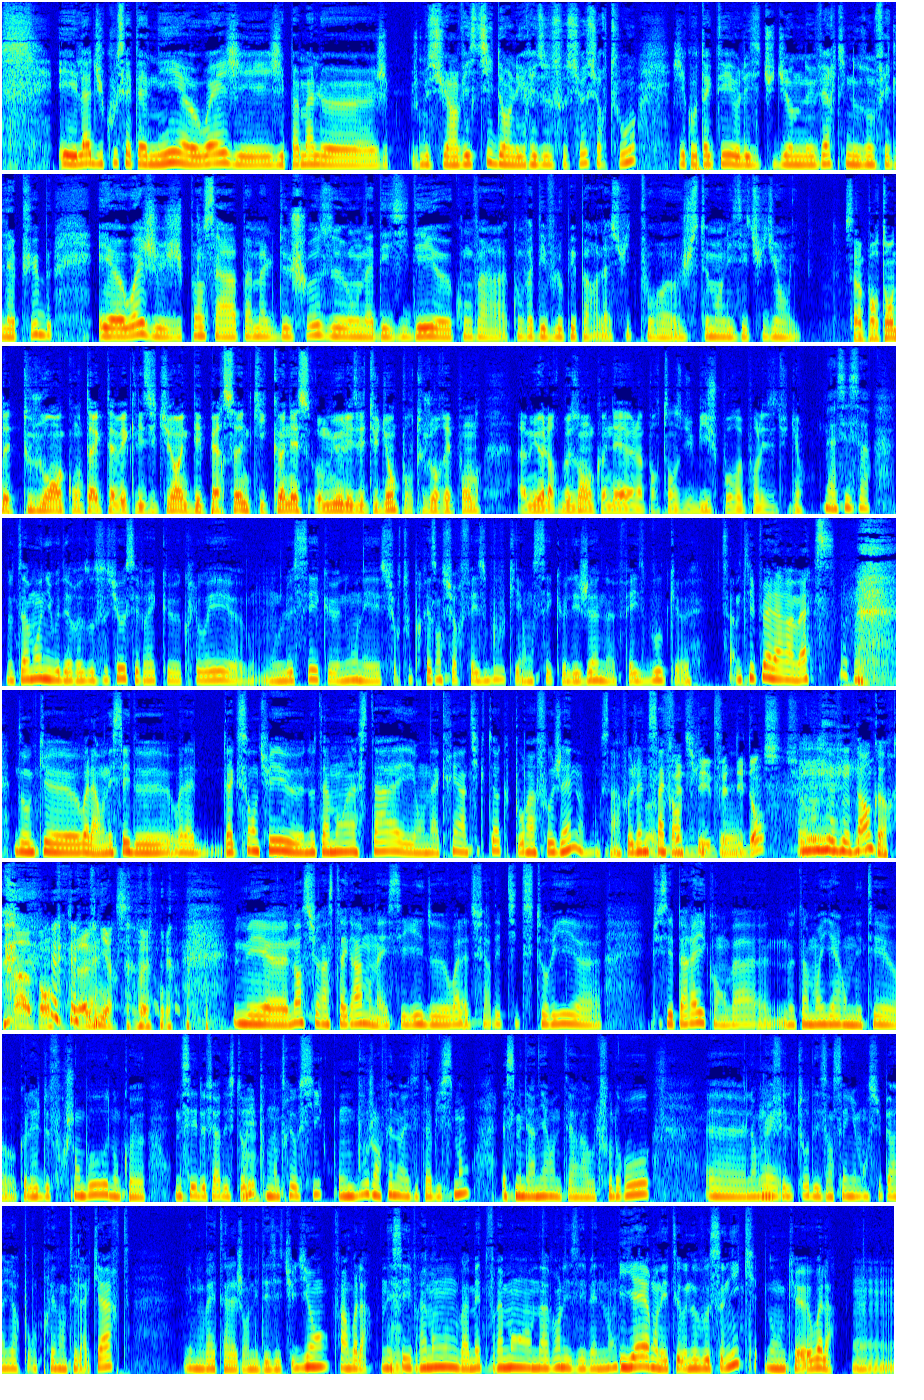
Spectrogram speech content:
Et là du coup cette année, euh, ouais, j'ai j'ai pas mal, euh, je me suis investie dans les réseaux sociaux surtout. J'ai contacté euh, les étudiants de Nevers qui nous ont fait de la pub. Et ouais, je, je pense à pas mal de choses. On a des idées qu'on va qu'on va développer par la suite pour justement les étudiants. Oui. C'est important d'être toujours en contact avec les étudiants, avec des personnes qui connaissent au mieux les étudiants pour toujours répondre à mieux à leurs besoins. On connaît euh, l'importance du BIJ pour, pour les étudiants. Bah, c'est ça. Notamment au niveau des réseaux sociaux, c'est vrai que Chloé, euh, on le sait que nous, on est surtout présents sur Facebook et on sait que les jeunes, Facebook, euh, c'est un petit peu à la ramasse. Donc euh, voilà, on essaye de voilà d'accentuer euh, notamment Insta et on a créé un TikTok pour Infogène. Donc c'est Infogène Ouais, Faites 58. des, faites euh, des danses sur, euh, pas encore. Ah, pardon, ça va venir, ça va venir. Mais euh, non, sur Instagram, on a essayé de voilà de faire des petites stories. euh, puis c'est pareil quand on va, euh, notamment hier, on était au collège de Fourchambault, donc euh, on essaye de faire des stories Mm. pour montrer aussi qu'on bouge en fait dans les établissements. La semaine dernière, on était à Raoul Faudreau. Euh, là, on a fait le tour des enseignements supérieurs pour présenter la carte. Et on va être à la journée des étudiants. Enfin voilà, on essaye vraiment, on va mettre vraiment en avant les événements. Hier, on était au Novo Sonic, donc euh, voilà, on,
